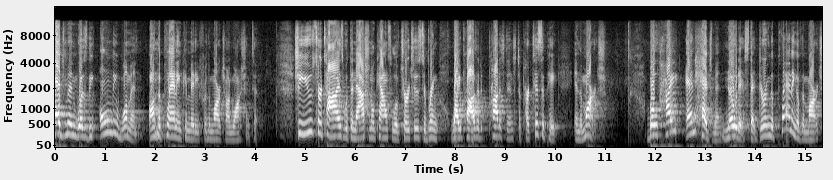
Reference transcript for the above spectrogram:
Hedgeman was the only woman on the planning committee for the March on Washington. She used her ties with the National Council of Churches to bring white Protestants to participate in the march. Both Height and Hedgeman noticed that during the planning of the march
